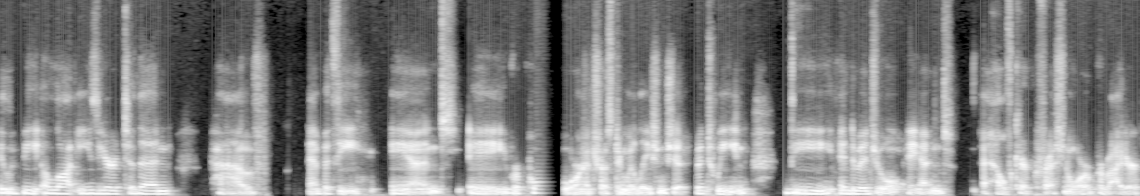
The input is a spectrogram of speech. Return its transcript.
it would be a lot easier to then have empathy and a rapport and a trusting relationship between the individual and a healthcare professional or a provider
